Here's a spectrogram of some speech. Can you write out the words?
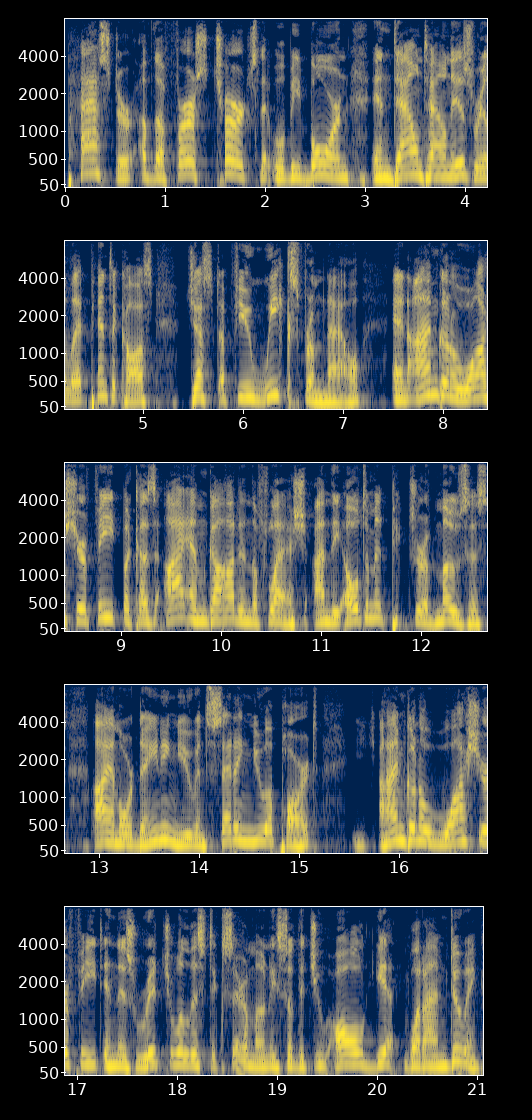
pastor of the first church that will be born in downtown Israel at Pentecost just a few weeks from now and I'm going to wash your feet because I am God in the flesh. I'm the ultimate picture of Moses. I am ordaining you and setting you apart. I'm going to wash your feet in this ritualistic ceremony so that you all get what I'm doing.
